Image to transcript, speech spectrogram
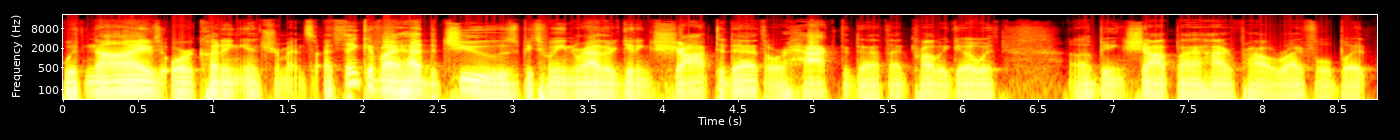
with knives or cutting instruments. I think if I had to choose between rather getting shot to death or hacked to death, I'd probably go with uh, being shot by a high powered rifle, but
